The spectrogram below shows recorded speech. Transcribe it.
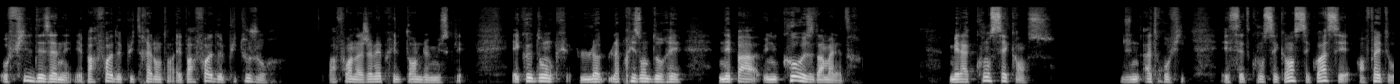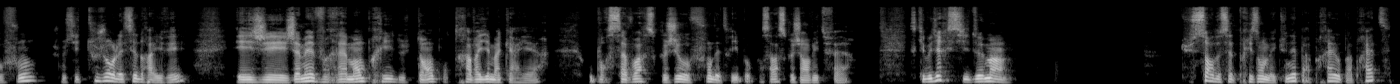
au fil des années, et parfois depuis très longtemps, et parfois depuis toujours. Parfois, on n'a jamais pris le temps de le muscler. Et que donc, la prison dorée n'est pas une cause d'un mal-être, mais la conséquence d'une atrophie. Et cette conséquence, c'est quoi? C'est en fait, au fond, je me suis toujours laissé driver et j'ai jamais vraiment pris du temps pour travailler ma carrière ou pour savoir ce que j'ai au fond des tripes, ou pour savoir ce que j'ai envie de faire. Ce qui veut dire que si demain tu sors de cette prison mais tu n'es pas prêt ou pas prête,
